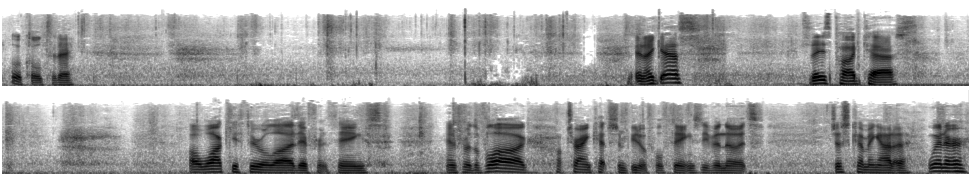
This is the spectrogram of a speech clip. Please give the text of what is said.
a little cold today. And I guess today's podcast, I'll walk you through a lot of different things. And for the vlog, I'll try and catch some beautiful things, even though it's just coming out of winter,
